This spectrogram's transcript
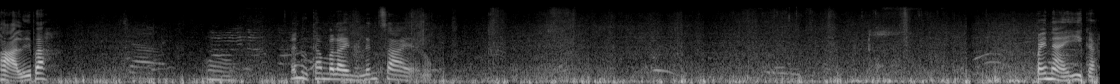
ขาเลยปะใช่อืมแล้วหนูทำอะไรหนูเล่นทรายอะลูกไปไหนอีกอะ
